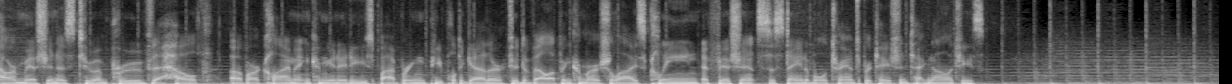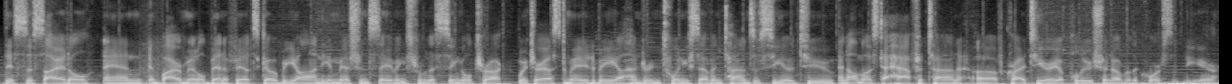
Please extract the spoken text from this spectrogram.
Our mission is to improve the health of our climate and communities by bringing people together to develop and commercialize clean, efficient, sustainable transportation technologies. The societal and environmental benefits go beyond the emission savings from the single truck, which are estimated to be 127 tons of CO2 and almost a half a ton of criteria pollution over the course of the year.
